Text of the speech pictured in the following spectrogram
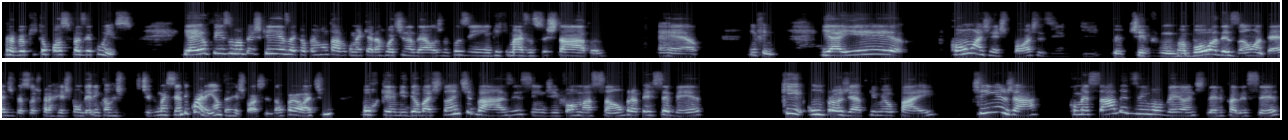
para ver o que, que, eu posso fazer com isso. E aí eu fiz uma pesquisa que eu perguntava como é que era a rotina delas na cozinha, o que, que mais assustava, é, enfim. E aí, com as respostas, eu tive uma boa adesão até de pessoas para responderem, então tive umas 140 respostas, então foi ótimo, porque me deu bastante base assim, de informação para perceber que um projeto que meu pai tinha já começado a desenvolver antes dele falecer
